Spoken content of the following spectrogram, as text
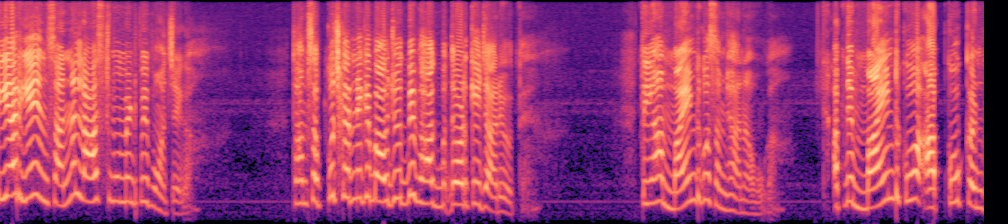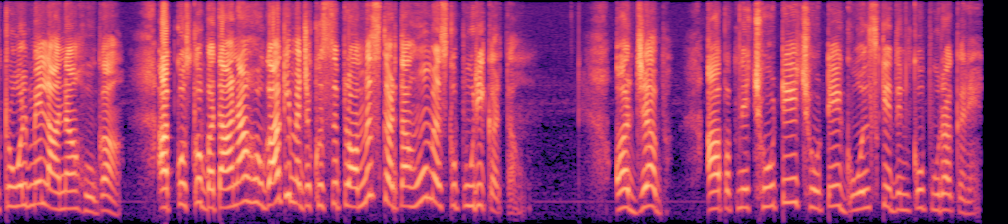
कि यार ये इंसान ना लास्ट मोमेंट पे पहुंचेगा। तो हम सब कुछ करने के बावजूद भी भाग दौड़ के जा रहे होते हैं। तो यहाँ माइंड को समझाना होगा। अपने माइंड को आपको कंट्रोल में लाना होगा। आपको उसको बताना होगा कि मैं जो खुद से प्रॉमिस करता हूँ, मैं उसको पूरी करता हूँ। और जब आप अपने छोटे छोटे गोल्स के दिन को पूरा करें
